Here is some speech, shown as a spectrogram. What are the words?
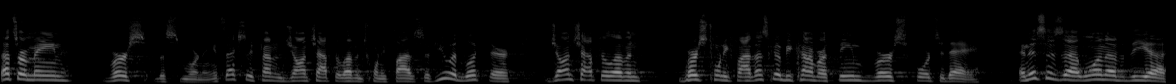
That's our main verse this morning. It's actually found in John chapter 11, 25. So if you would look there, John chapter 11, verse 25, that's going to be kind of our theme verse for today. And this is uh, one of the uh,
